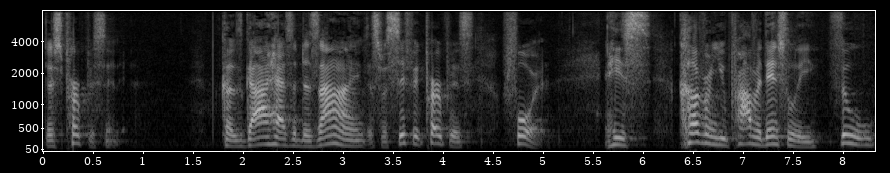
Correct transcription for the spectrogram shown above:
There's purpose in it. Because God has a design, a specific purpose for it. And He's covering you providentially through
